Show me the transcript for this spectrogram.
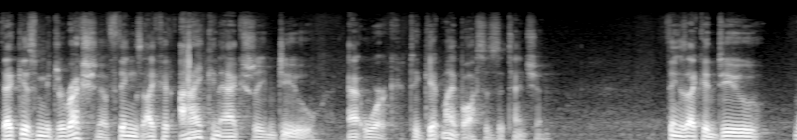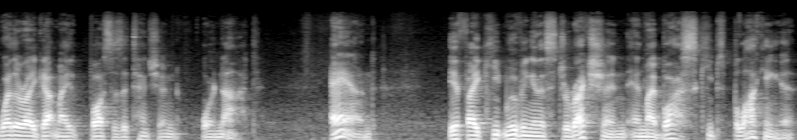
that gives me direction of things I could I can actually do at work to get my boss's attention. Things I could do whether I got my boss's attention or not. And if I keep moving in this direction and my boss keeps blocking it,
